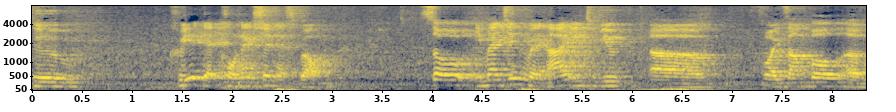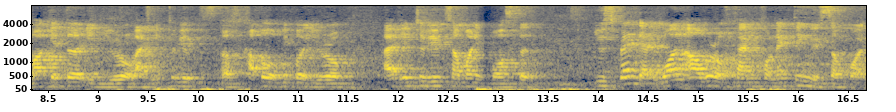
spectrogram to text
to create that connection as well. So imagine when I interviewed, um, for example, a marketer in Europe. I've interviewed a couple of people in Europe. I've interviewed someone in Boston. You spend that one hour of time connecting with someone,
